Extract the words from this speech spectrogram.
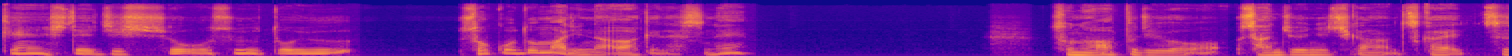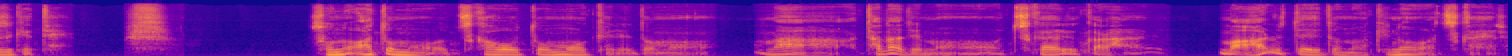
験して実証をするという底止まりなわけですね。そのアプリを30日間使い続けてその後も使おうと思うけれどもまあただでも使えるからまあある程度の機能は使える。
